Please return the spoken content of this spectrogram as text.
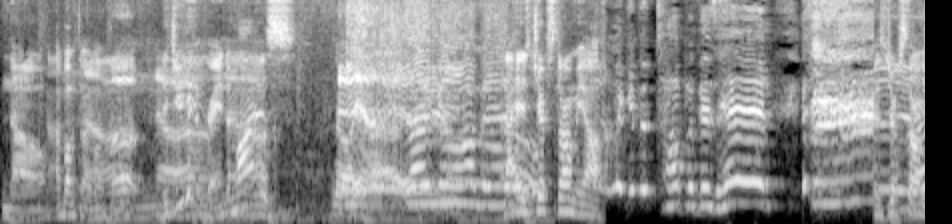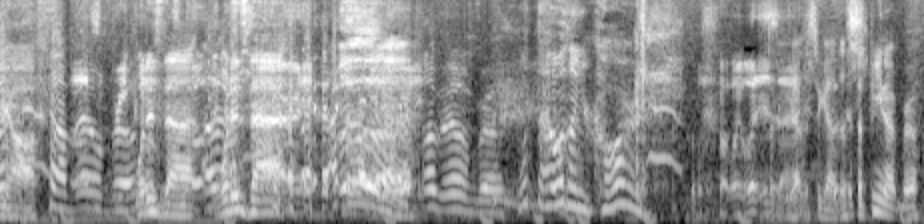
No, I bumped him. I bumped him. Oh, no, Did you hit randomize? No, No, no, no. Nah, his drip's throwing me off. Look at the top of his head. His drip's throwing me off. I'm ill, bro. What is that? What is that? I'm ill, bro. What the hell is on your card? Wait, what is We got this. We got It's a peanut, bro.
